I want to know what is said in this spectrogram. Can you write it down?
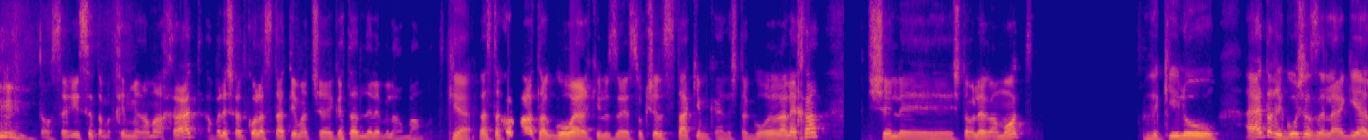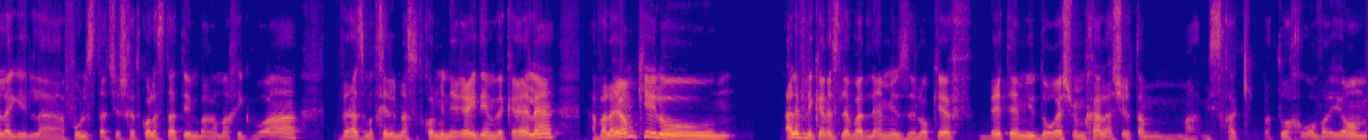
אתה עושה reset, אתה מתחיל מרמה אחת, אבל יש לך את כל הסטטים עד שהגעת עד ל-level 400. כן. ואז אתה כל פעם, אתה גורר, כאילו זה סוג של stackים כאלה שאתה גורר עליך, של, אה, שאתה עולה רמות, וכאילו היה את הריגוש הזה להגיע להגיד ל full stat שיש לך את כל ה statים ברמה הכי גבוהה ואז מתחילים לעשות כל מיני raidים וכאלה אבל היום כאילו א' להיכנס לבד ל-MU זה לא כיף, ב' MU דורש ממך להשאיר את המשחק פתוח רוב היום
